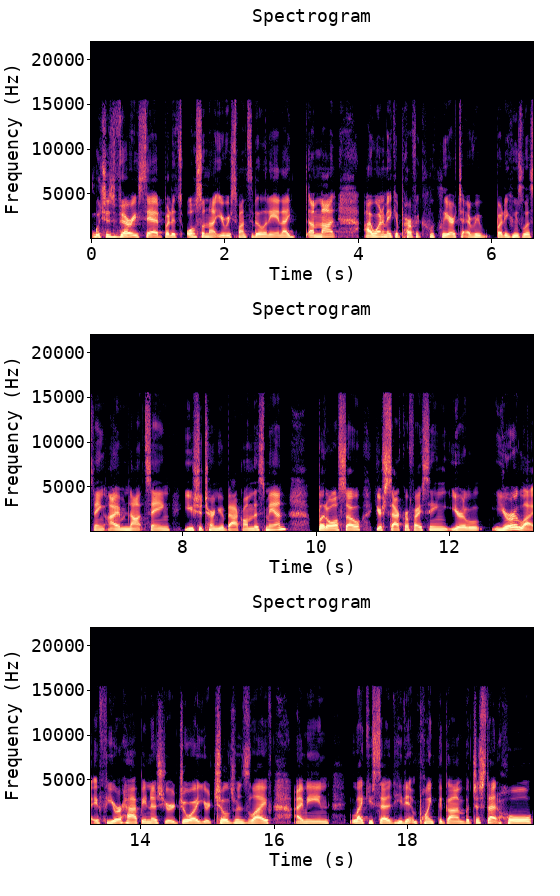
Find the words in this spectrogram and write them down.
Which is very sad, but it's also not your responsibility. And I, I'm not, I want to make it perfectly clear to everybody who's listening. I'm not saying you should turn your back on this man, but also you're sacrificing your, your life, your happiness, your joy, your children's life. I mean, like you said, he didn't point the gun, but just that whole,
